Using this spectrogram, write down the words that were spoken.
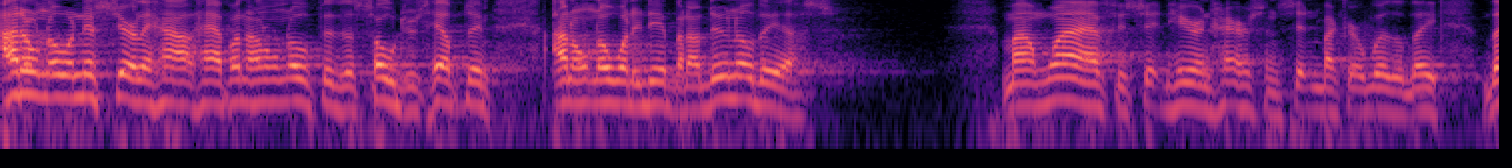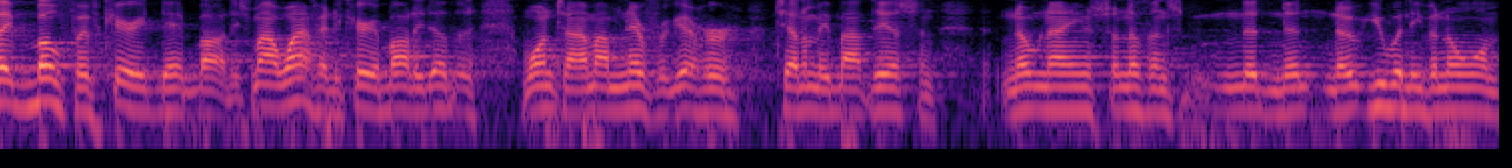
I don't know necessarily how it happened. I don't know if the soldiers helped him. I don't know what he did, but I do know this. My wife is sitting here in Harrison, sitting back there with her. They, they both have carried dead bodies. My wife had to carry a body the other one time. I'll never forget her telling me about this. And no names, so nothing's, no, no, you wouldn't even know them.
